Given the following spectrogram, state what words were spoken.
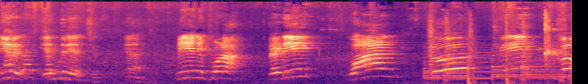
இரு. எந்திரியாச்சு நீ நீ போலாம். Ready one two three go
